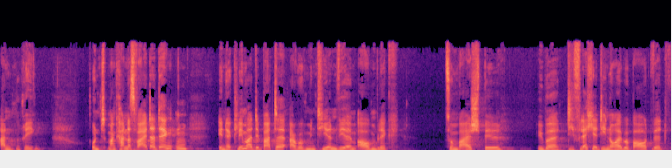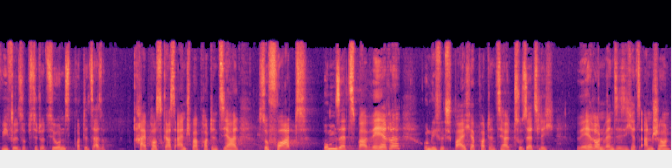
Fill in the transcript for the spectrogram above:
anregen. Und man kann das weiterdenken. In der Klimadebatte argumentieren wir im Augenblick zum Beispiel über die Fläche, die neu bebaut wird, wie viel Substitutionspotenzial, also Treibhausgaseinsparpotenzial sofort umsetzbar wäre und wie viel Speicherpotenzial zusätzlich wäre. Und wenn Sie sich jetzt anschauen,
